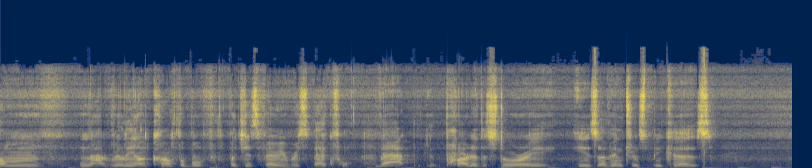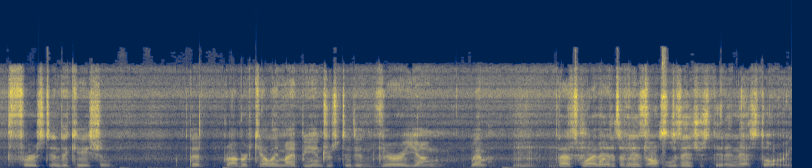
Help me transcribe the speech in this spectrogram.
Um, not really uncomfortable, but just very respectful. That part of the story is of interest because first indication that Robert Kelly might be interested in very young women. Mm-hmm. That's why well, that's it depends on who's interested in that story.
